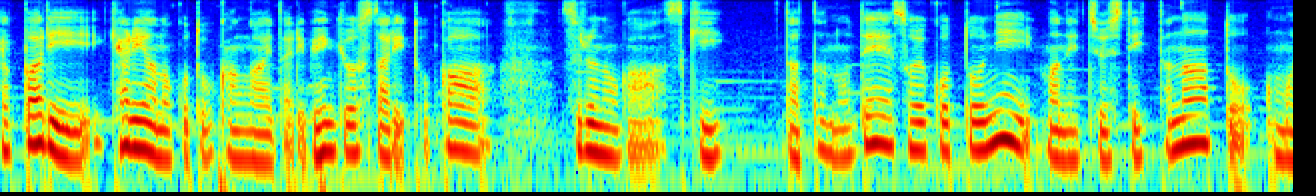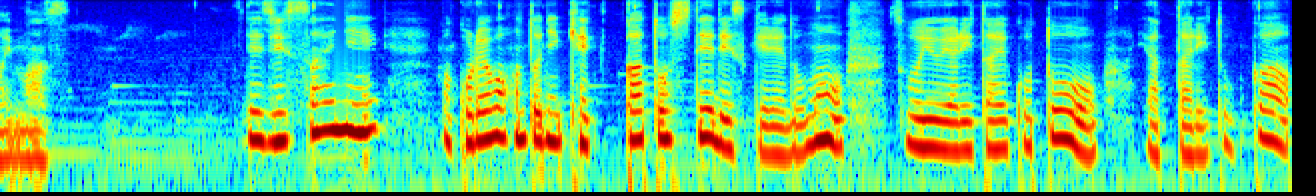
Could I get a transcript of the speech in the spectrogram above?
やっぱりキャリアのことを考えたり勉強したりとかするのが好きだったのでそういうことに、ま熱中していったなと思います。で実際に、まこれは本当に結果としてですけれどもそういうやりたいことをやったりとか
